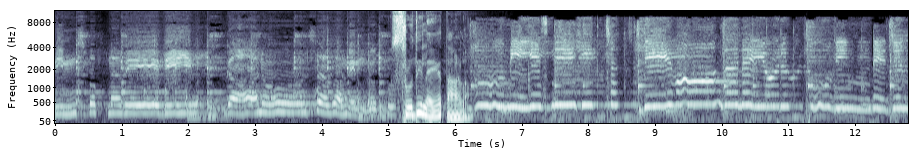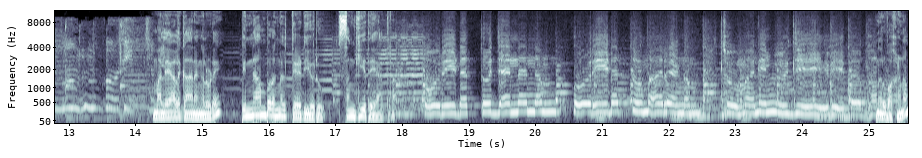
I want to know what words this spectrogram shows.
നിൻ സ്വപ്നവേദിയിൽ ഗാനോത്സവമെന്നു ശ്രുതിലയ താളം ഭൂമിയെ സ്നേഹിച്ച ദേവാംഗനയൊരു പൂവിന്റെ ജന്മം കൊതിച്ചു. മലയാള ഗാനങ്ങളുടെ പിന്നാമ്പുറങ്ങൾ തേടിയൊരു സംഗീതയാത്ര. ഒരിടത്തു ജനനം ഒരിടത്തു മരണം ചുമലിൽ ജീവിത നിർവഹണം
